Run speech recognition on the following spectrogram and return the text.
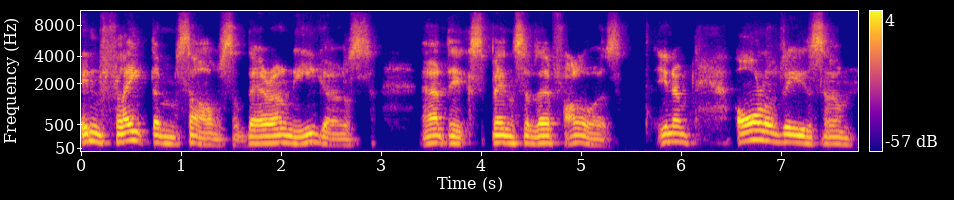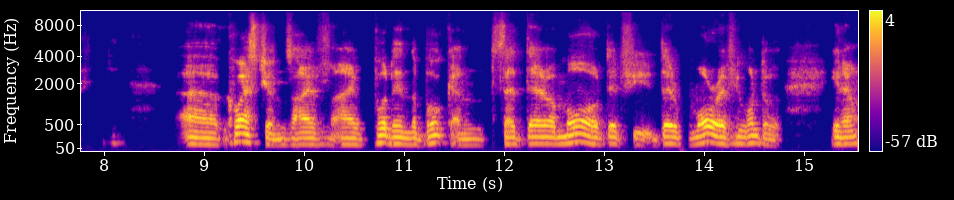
inflate themselves, their own egos, at the expense of their followers? You know, all of these um, uh, questions I've I've put in the book and said there are more if you there are more if you want to, you know,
